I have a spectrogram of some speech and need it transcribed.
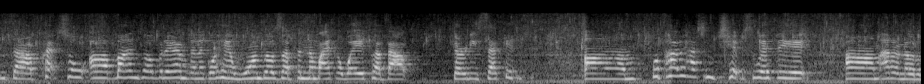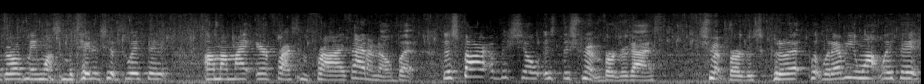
we've got our pretzel uh, buns over there. I'm to go ahead and warm those up in the microwave for about 30 seconds. Um, we'll probably have some chips with it. Um, I don't know, the girls may want some potato chips with it. Um, I might air fry some fries. I don't know, but the star of the show is the shrimp burger, guys. Shrimp burgers. Put, put whatever you want with it.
